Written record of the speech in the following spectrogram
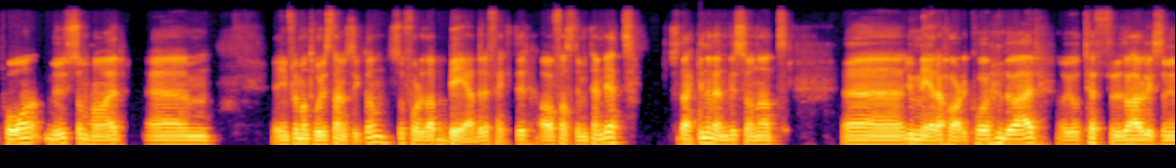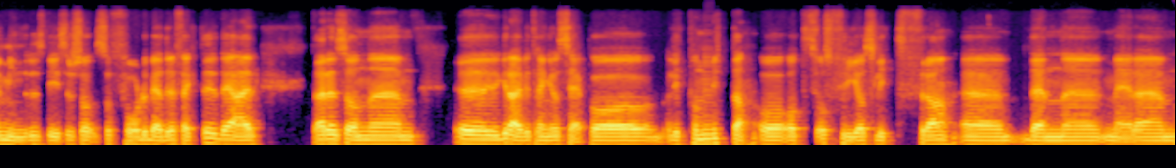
på mus som har inflammatorisk tarmsykdom, så får du da bedre effekter av fastimiterende diett. Så det er ikke nødvendigvis sånn at uh, jo mer hardcore du er, og jo tøffere du er, og liksom, jo mindre du spiser, så, så, får du bedre effekter. Det er, det er en sånn uh, uh, greie vi trenger å se på litt på nytt. da, Og, og, og fri oss litt fra den mer um,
